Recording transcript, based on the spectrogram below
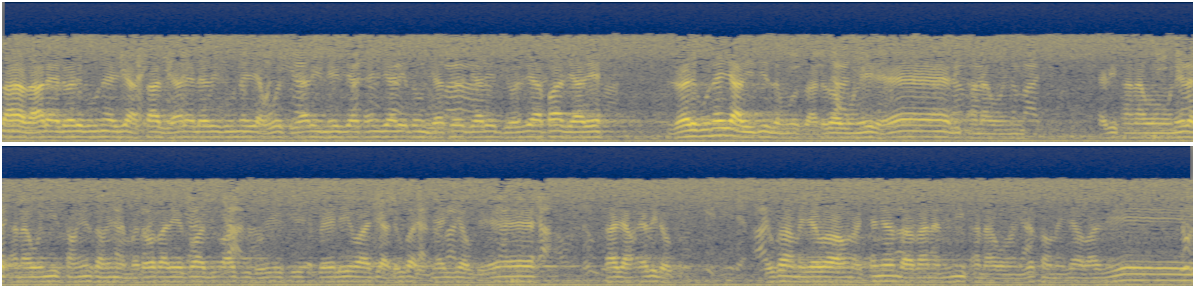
စားရတာလည်းအလွယ်တကူနဲ့ရစားကြရတယ်လည်းဒီကူနဲ့ရဝတ်ကြရတယ်နေကြထိုင်ကြရတယ်သုံးကြဆွဲကြရတယ်ကြော်ကြပါကြရတယ်လွယ်တကူနဲ့ရပြီးပြည့်စုံလို့ဆိုတာတော်တော်ဝင်လေးတယ်ဒီခန္ဓာဝင်ကြီးအဲဒီခန္ဓာဝင်ဝင်နေတဲ့ခန္ဓာဝင်ကြီးဆောင်ရင်းဆောင်ရင်းနဲ့မတော်တာတွေသွားပြီးအာဟုတို့ရေးရှိအပယ်လေးပါးကြဒုက္ခတွေအများကြီးရောက်တယ်ဒါကြောင့်အဲဒီလို ဒုက္ခမရောက်အောင်တော့ချမ်းချမ်းသာသာနဲ့မိမိခန္ဓာဝင်ရွတ်ဆောင်နိုင်ကြပါစေလို့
